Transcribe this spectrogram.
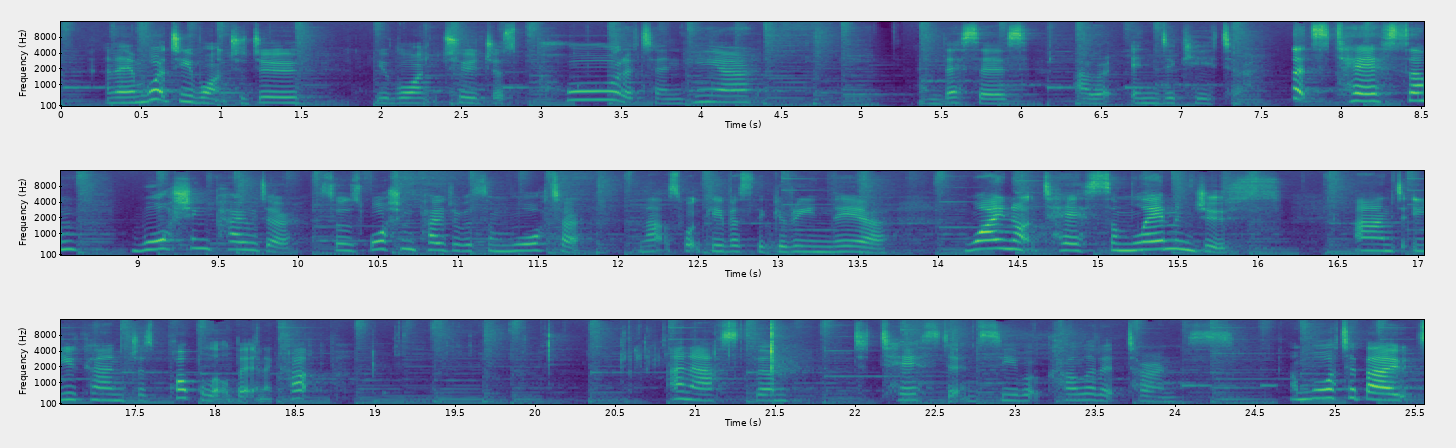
And then what do you want to do? You want to just pour it in here. And this is our indicator. Let's test some washing powder. So it's washing powder with some water, and that's what gave us the green there. Why not test some lemon juice? And you can just pop a little bit in a cup and ask them to test it and see what colour it turns. And what about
